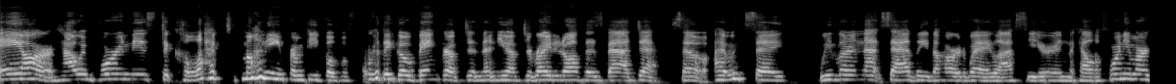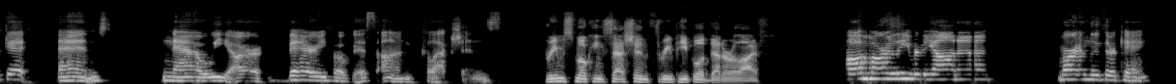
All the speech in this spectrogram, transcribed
AR, how important is to collect money from people before they go bankrupt and then you have to write it off as bad debt. So I would say we learned that sadly the hard way last year in the California market. And now we are very focused on collections. Dream smoking session, three people dead or alive. Bob Marley, Rihanna, Martin Luther King.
